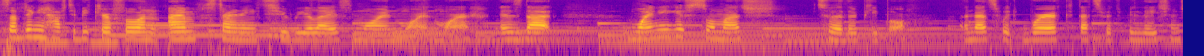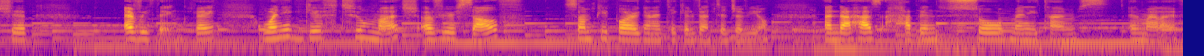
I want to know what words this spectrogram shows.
something you have to be careful, and I'm starting to realize more and more and more is that when you give so much to other people, and that's with work, that's with relationship, everything. Okay, when you give too much of yourself, some people are gonna take advantage of you. And that has happened so many times in my life.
